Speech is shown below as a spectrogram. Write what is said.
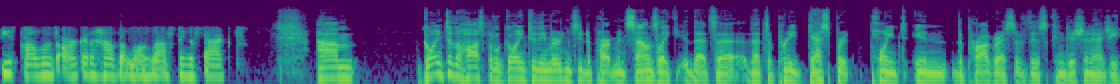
these problems are going to have a long lasting effect. Um, going to the hospital, going to the emergency department sounds like that's a that's a pretty desperate point in the progress of this condition, Angie.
